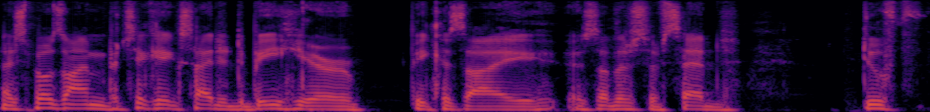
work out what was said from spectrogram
I suppose I'm particularly excited to be here because I, as others have said, do f-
